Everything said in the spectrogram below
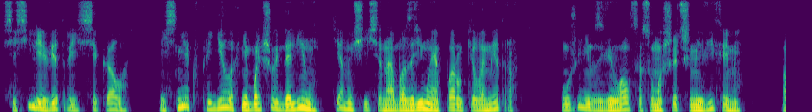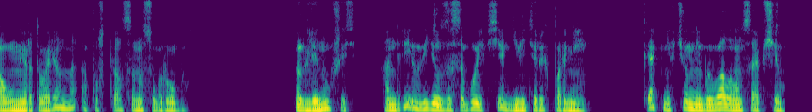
всесилие ветра иссякало, и снег в пределах небольшой долины, тянущейся на обозримые пару километров, уже не взвивался сумасшедшими вихрями, а умиротворенно опускался на сугробы. Оглянувшись, Андрей увидел за собой всех девятерых парней. Как ни в чем не бывало, он сообщил.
